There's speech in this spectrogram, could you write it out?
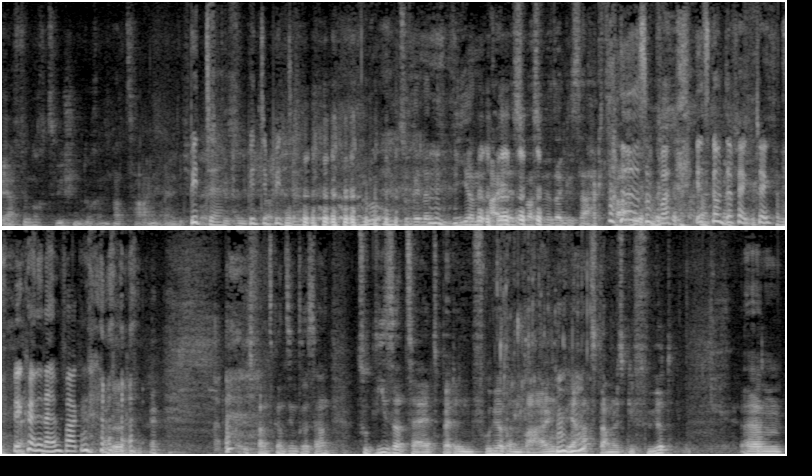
Werfe noch zwischendurch ein paar Zahlen ein. bitte, bitte, bitte. Nur um zu relativieren alles, was wir da gesagt haben. Super, jetzt kommt der Fact-Check. Wir können einpacken. Ich fand es ganz interessant. Zu dieser Zeit bei den früheren Wahlen, mhm. wer hat es damals geführt? Ähm,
